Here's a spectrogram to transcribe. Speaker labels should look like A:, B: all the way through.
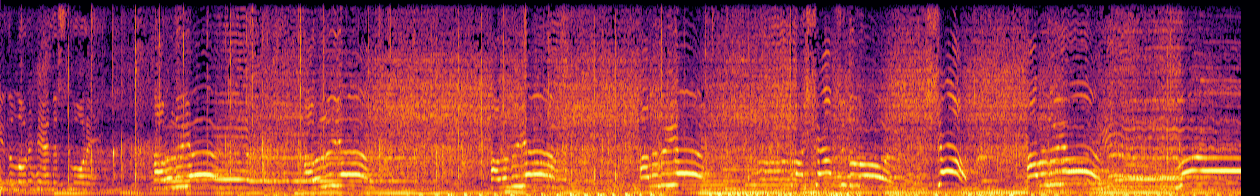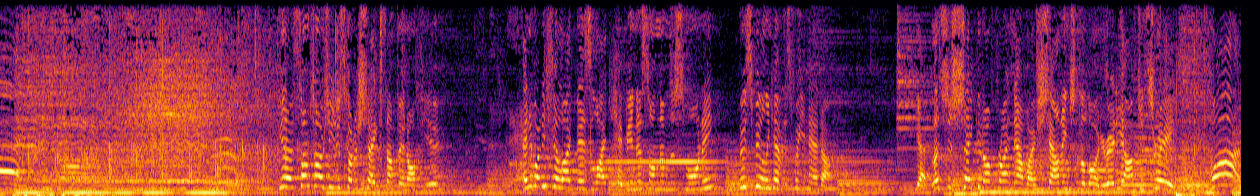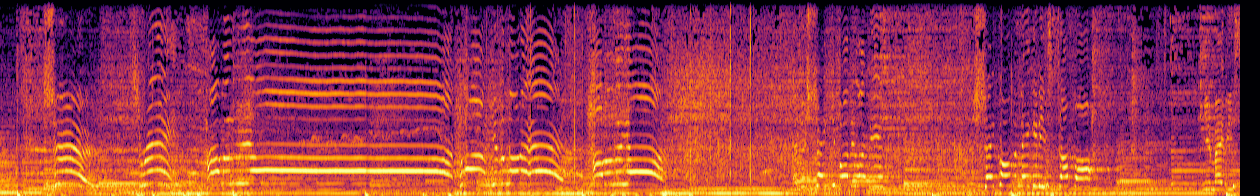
A: give the Lord a hand this morning. Hallelujah! Hallelujah! Hallelujah! Hallelujah! Come on, shout to the Lord. Shout! Hallelujah! You know, sometimes you just got to shake something off you. Anybody feel like there's like heaviness on them this morning? Who's feeling heaviness? Put your hand up. Yeah, let's just shake it off right now by shouting to the Lord. You ready? After three. One, two,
